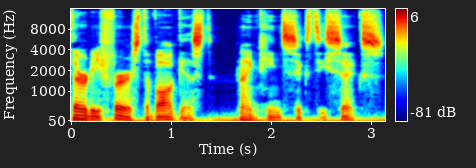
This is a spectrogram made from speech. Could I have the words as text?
31st of August, 1966.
